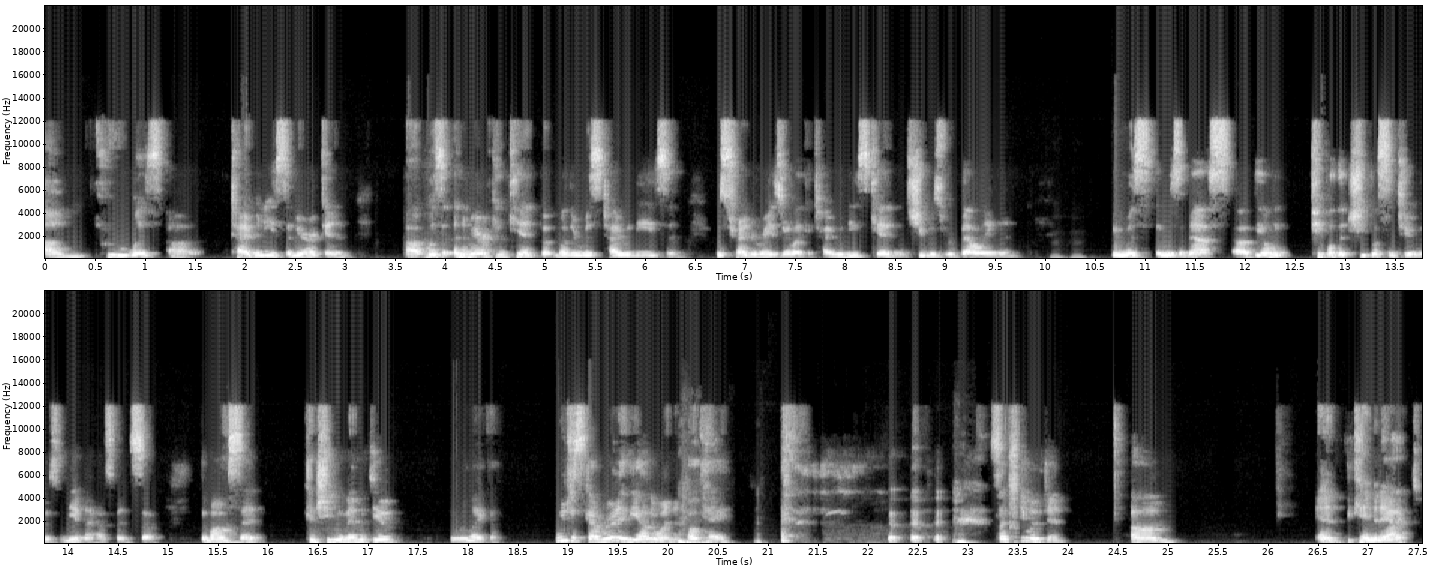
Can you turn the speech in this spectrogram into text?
um, who was uh, taiwanese american uh, was an american kid but mother was taiwanese and was trying to raise her like a taiwanese kid and she was rebelling and mm-hmm. it was it was a mess uh, the only people that she listened to was me and my husband so the mom said can she move in with you? We were like, we just got rid of the other one. Okay. so she moved in um, and became an addict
